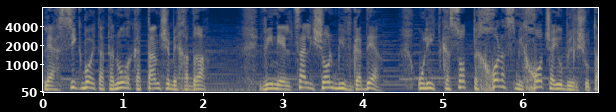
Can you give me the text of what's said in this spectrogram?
להעסיק בו את התנור הקטן שבחדרה, והיא נאלצה לישון בבגדיה ולהתכסות בכל השמיכות שהיו ברשותה.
